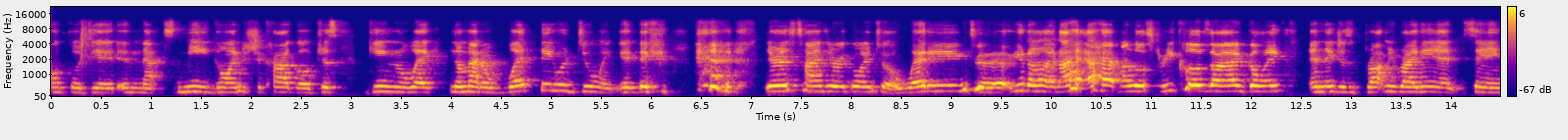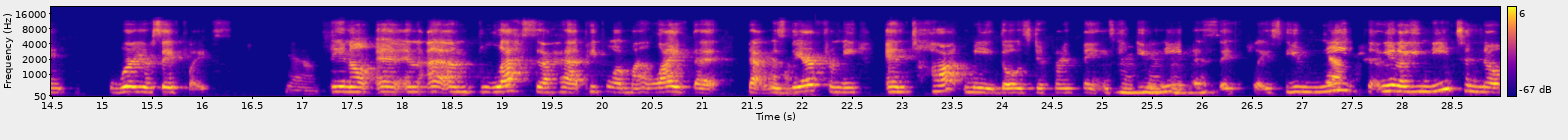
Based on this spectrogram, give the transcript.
uncle did. And that's me going to Chicago, just getting away, no matter what they were doing. It, they, there was times they were going to a wedding, to, you know, and I, I had my little street clothes on going, and they just brought me right in saying, we're your safe place yeah. You know, and, and I, am blessed that I had people in my life that that was there for me and taught me those different things. Mm-hmm, you need mm-hmm. a safe place. You need, yeah. to, you know, you need to know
